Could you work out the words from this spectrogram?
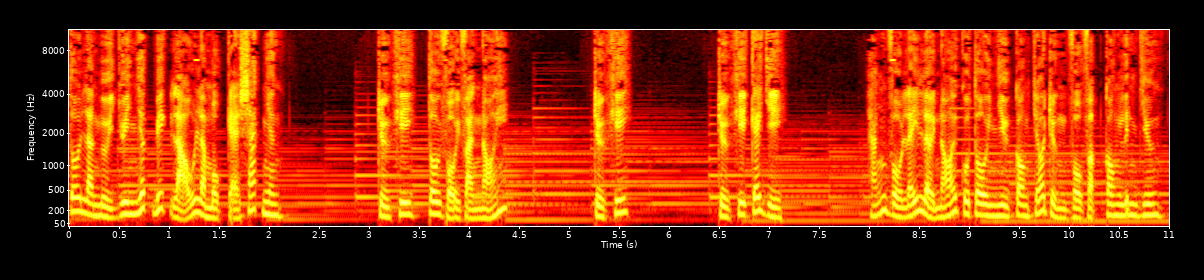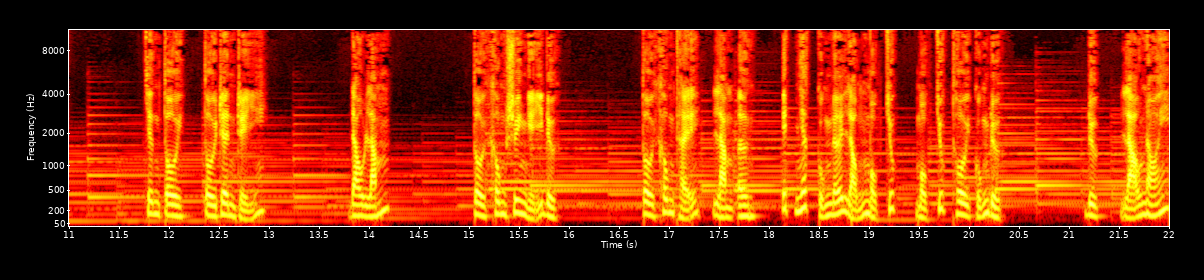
Tôi là người duy nhất biết lão là một kẻ sát nhân. Trừ khi, tôi vội vàng nói. Trừ khi? Trừ khi cái gì? Hắn vồ lấy lời nói của tôi như con chó rừng vồ vập con linh dương. Chân tôi, tôi rên rỉ. Đau lắm. Tôi không suy nghĩ được. Tôi không thể, làm ơn, ít nhất cũng nới lỏng một chút, một chút thôi cũng được. Được, lão nói,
